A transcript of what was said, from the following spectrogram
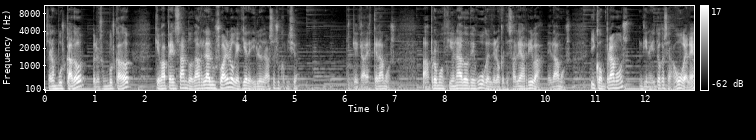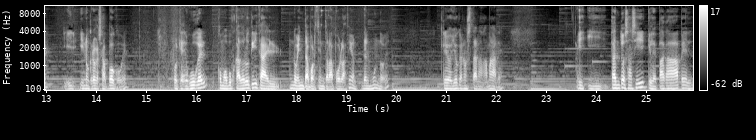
O sea, era un buscador, pero es un buscador que va pensando darle al usuario lo que quiere y le darse su comisión. Porque cada vez que damos a promocionado de Google, de lo que te sale arriba, le damos y compramos dinerito que sea Google, ¿eh? Y, no creo que sea poco, ¿eh? Porque el Google como buscador utiliza el 90% de la población del mundo, ¿eh? Creo yo que no está nada mal, ¿eh? Y, tanto es así que le paga a Apple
